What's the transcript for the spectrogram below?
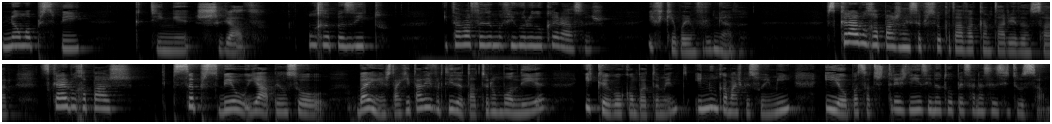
não me apercebi que tinha chegado um rapazito e estava a fazer uma figura do caraças. E fiquei bem envergonhada. Se calhar o rapaz nem se apercebeu que eu estava a cantar e a dançar. Se calhar o rapaz tipo, se apercebeu e ah, pensou: bem, esta aqui está divertida, está a ter um bom dia, e cagou completamente e nunca mais pensou em mim. E eu, passados três dias, ainda estou a pensar nessa situação.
